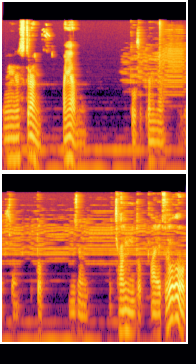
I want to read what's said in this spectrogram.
Иностранец. Понятно. Тоже про меня. Что топ. Не знаю почему не топ. А это топ.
